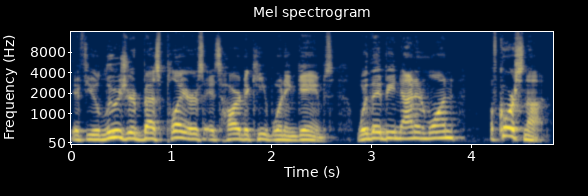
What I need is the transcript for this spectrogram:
If you lose your best players, it's hard to keep winning games. Would they be 9 and 1? Of course not.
